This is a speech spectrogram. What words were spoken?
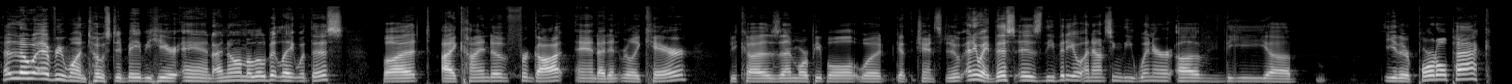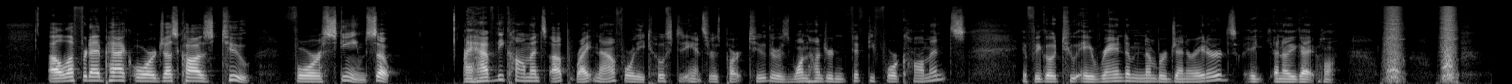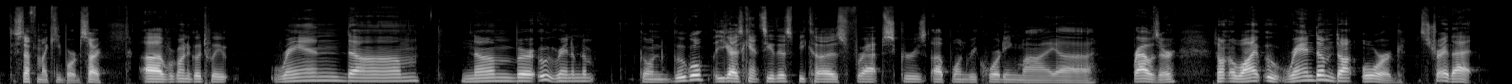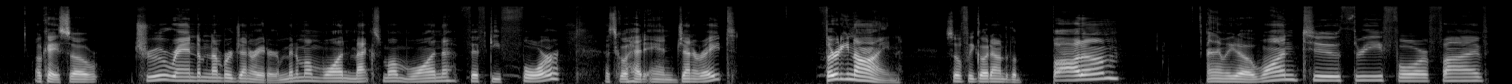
Hello everyone, Toasted Baby here, and I know I'm a little bit late with this, but I kind of forgot and I didn't really care because then more people would get the chance to do. it. Anyway, this is the video announcing the winner of the uh, either Portal Pack, uh, Left 4 Dead Pack, or Just Cause 2 for Steam. So, I have the comments up right now for the Toasted Answers Part 2. There's 154 comments. If we go to a random number generator, I know you guys, hold on stuff on my keyboard. Sorry. Uh, we're going to go to a random number. Ooh, random number. Going to Google. You guys can't see this because Fraps screws up when recording my uh, browser. Don't know why. Ooh, random.org. Let's try that. Okay, so true random number generator. Minimum 1, maximum 154. Let's go ahead and generate. 39. So if we go down to the bottom, and then we go 1, 2, 3, 4, 5,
